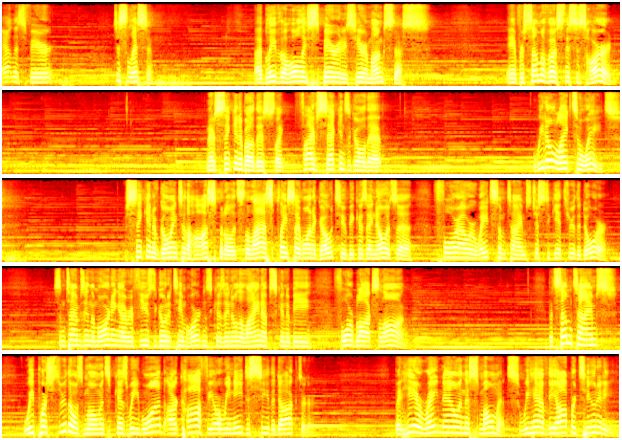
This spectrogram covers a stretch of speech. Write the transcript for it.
atmosphere, just listen. I believe the Holy Spirit is here amongst us. And for some of us, this is hard. And I was thinking about this like five seconds ago that we don't like to wait. I was thinking of going to the hospital. It's the last place I want to go to because I know it's a four hour wait sometimes just to get through the door. Sometimes in the morning, I refuse to go to Tim Hortons because I know the lineup's going to be four blocks long. But sometimes we push through those moments because we want our coffee or we need to see the doctor. But here, right now, in this moment, we have the opportunity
